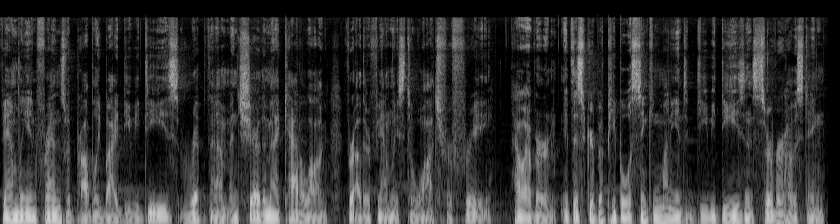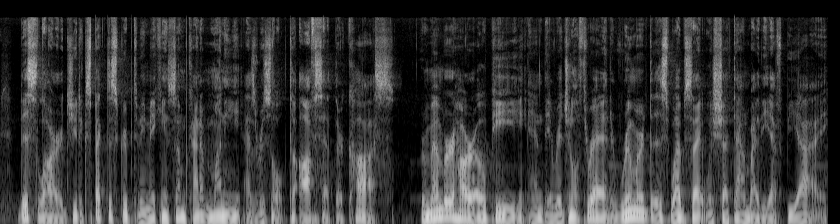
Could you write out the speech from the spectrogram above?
Family and friends would probably buy DVDs, rip them, and share them in a catalog for other families to watch for free. However, if this group of people was sinking money into DVDs and server hosting this large, you'd expect this group to be making some kind of money as a result to offset their costs. Remember how our OP and the original thread rumored that this website was shut down by the FBI?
